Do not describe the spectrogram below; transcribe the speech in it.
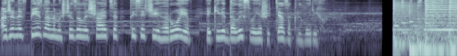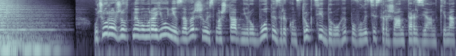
адже невпізнаними ще залишаються тисячі героїв, які віддали своє життя за Кривий Ріг. Учора в Жовтневому районі завершились масштабні роботи з реконструкції дороги по вулиці Сержанта Арзянкіна.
